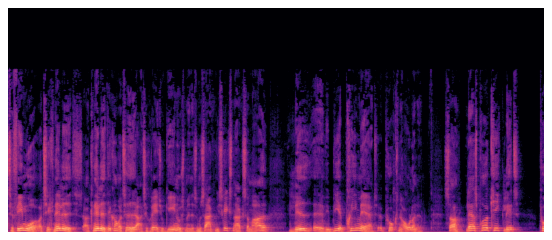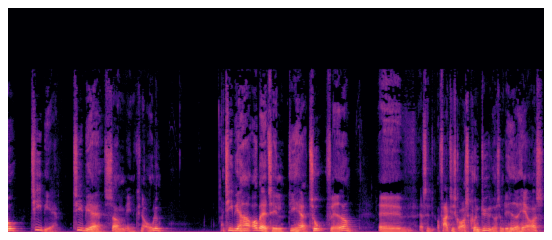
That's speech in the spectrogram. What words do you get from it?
til femur og til knæledet. Og knæledet, det kommer til at hedde articulatio genus, men som sagt, vi skal ikke snakke så meget led. Øh, vi bliver primært på knoglerne. Så lad os prøve at kigge lidt på tibia. Tibia som en knogle. Tibia har opad til de her to flader, øh, altså, og faktisk også kondyler, som det hedder her også,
